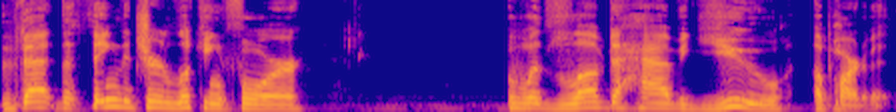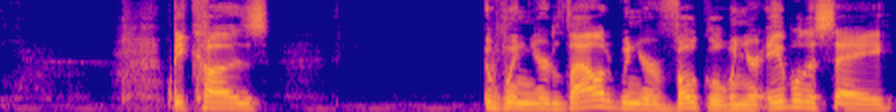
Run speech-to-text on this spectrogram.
that the thing that you're looking for would love to have you a part of it. Because when you're loud, when you're vocal, when you're able to say,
